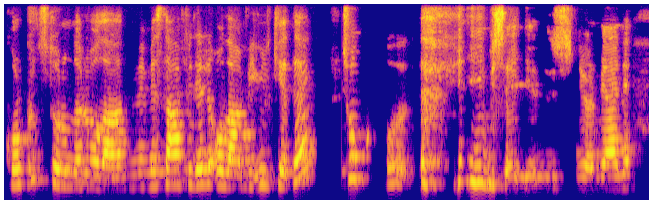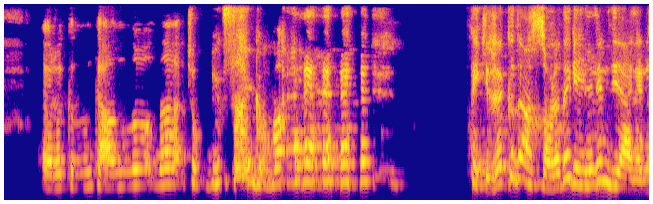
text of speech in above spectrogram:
korkunç sorunları olan ve mesafeleri olan bir ülkede çok iyi bir şey diye düşünüyorum. Yani e, rakının kanununa çok büyük saygım var. Peki rakıdan sonra da gelelim diğerlerine.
